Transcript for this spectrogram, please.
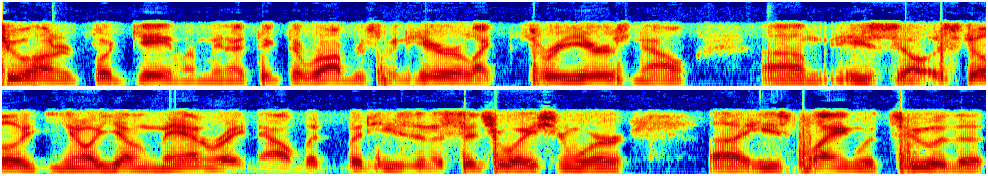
200 foot game. I mean, I think that Robert's been here like three years now. Um, he's still, still you know a young man right now, but but he's in a situation where uh, he's playing with two of the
